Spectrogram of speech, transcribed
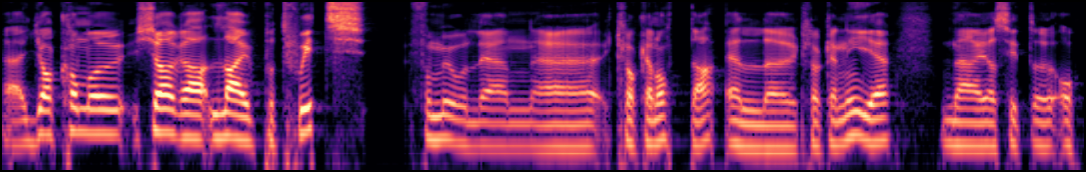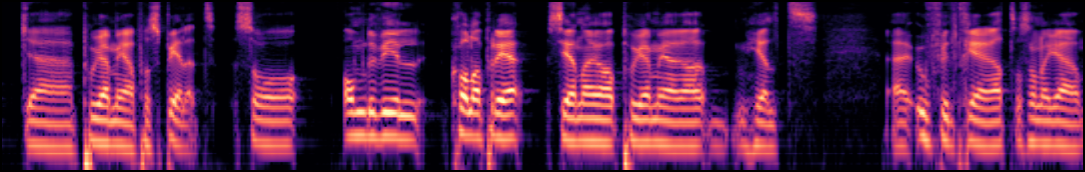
Eh, jag kommer köra live på Twitch, förmodligen klockan åtta eller klockan nio, när jag sitter och programmerar på spelet. Så om du vill kolla på det, se när jag programmerar helt eh, ofiltrerat och sådana grejer,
